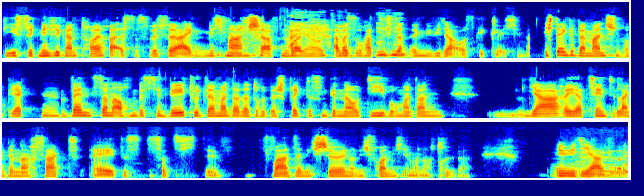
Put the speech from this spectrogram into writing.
die ist signifikant teurer, als das wir eigentlich mal anschaffen wollen. Ah, ja, okay. Aber so hat sich mhm. dann irgendwie wieder ausgeglichen. Ich denke, bei manchen Objekten, wenn es dann auch ein bisschen wehtut, wenn man da darüber spricht, das sind genau die, wo man dann Jahre, Jahrzehnte lang danach sagt, ey, das, das hat sich äh, wahnsinnig schön und ich freue mich immer noch drüber. Im Idealfall.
